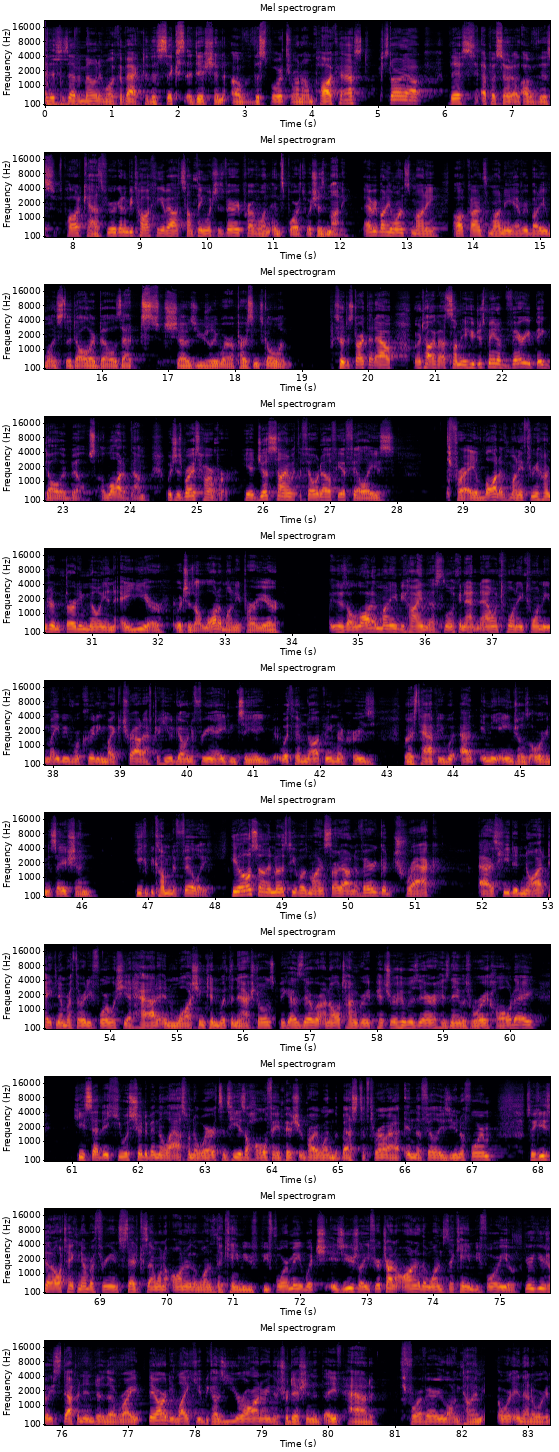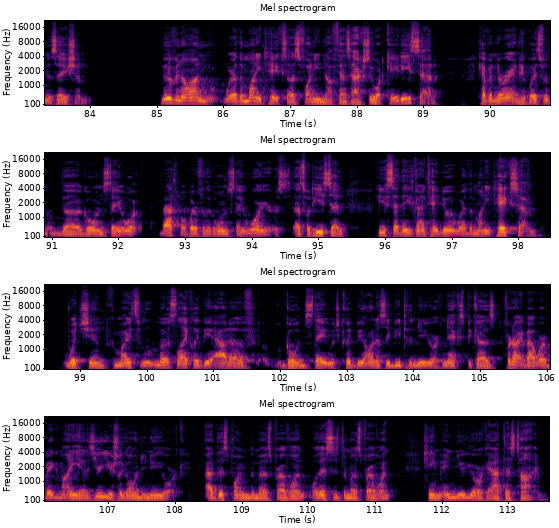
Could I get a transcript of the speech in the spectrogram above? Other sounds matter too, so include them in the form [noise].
Hi, this is Evan Mellon, and welcome back to the sixth edition of the Sports Run On podcast. To start out this episode of this podcast, we are going to be talking about something which is very prevalent in sports, which is money. Everybody wants money, all kinds of money. Everybody wants the dollar bills. That shows usually where a person's going. So to start that out, we're going to talk about somebody who just made a very big dollar bills, a lot of them, which is Bryce Harper. He had just signed with the Philadelphia Phillies for a lot of money, 330 million a year, which is a lot of money per year. There's a lot of money behind this. Looking at now in 2020, maybe recruiting Mike Trout after he would go into free agency, with him not being the crazy most happy with, at, in the Angels organization, he could become to Philly. He also, in most people's minds, started out on a very good track as he did not take number 34, which he had had in Washington with the Nationals, because there were an all time great pitcher who was there. His name was Roy Halladay. He said that he was should have been the last one to wear it since he is a Hall of Fame pitcher and probably one of the best to throw at in the Phillies uniform. So he said, I'll take number three instead because I want to honor the ones that came before me, which is usually, if you're trying to honor the ones that came before you, you're usually stepping into the right. They already like you because you're honoring the tradition that they've had for a very long time or in that organization. Moving on, where the money takes us, funny enough, that's actually what KD said. Kevin Durant, who plays for the Golden State basketball player for the Golden State Warriors, that's what he said. He said that he's going to take do it where the money takes him, which might most likely be out of Golden State, which could be honestly be to the New York Knicks because if we're talking about where big money is, you're usually going to New York at this point the most prevalent. Well, this is the most prevalent team in New York at this time.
